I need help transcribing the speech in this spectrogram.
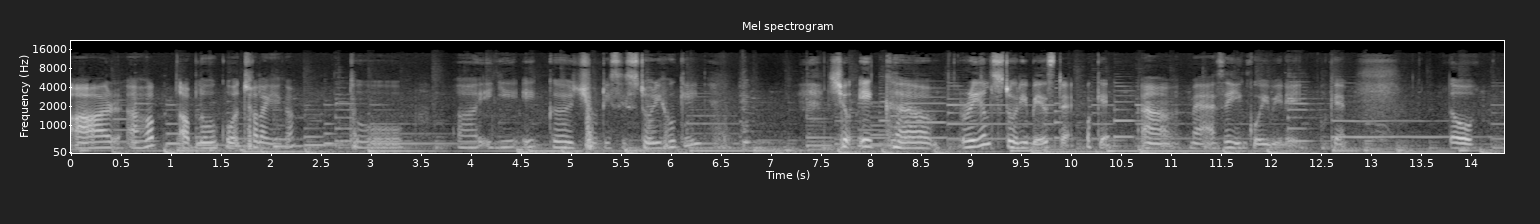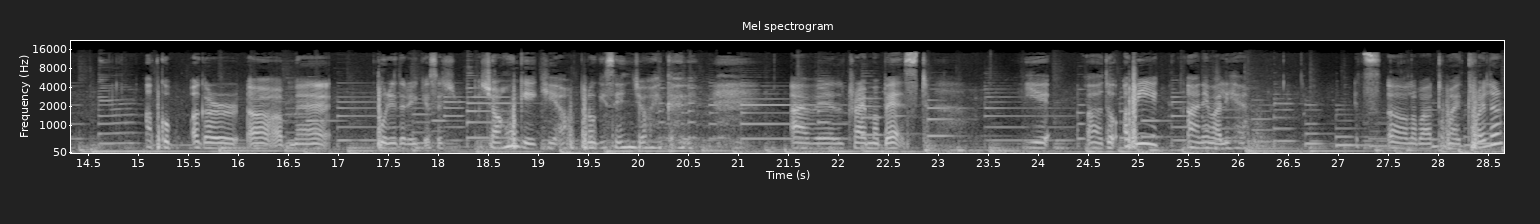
और आई होप आप लोगों को अच्छा लगेगा। तो ये एक छोटी सी स्टोरी होगी, जो एक रियल स्टोरी बेस्ड है ओके मैं ऐसे ही कोई भी नहीं ओके तो आपको अगर मैं पूरी तरीके से चाहूँगी कि आप लोग इसे एंजॉय करें I will try my best ये तो अभी ये आने वाली है। It's about my trailer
